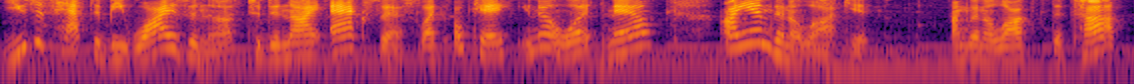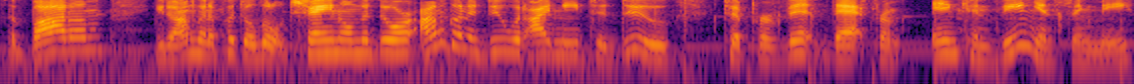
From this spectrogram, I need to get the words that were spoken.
you just have to be wise enough to deny access. Like, okay, you know what? Now I am going to lock it. I'm going to lock the top, the bottom. You know, I'm going to put the little chain on the door. I'm going to do what I need to do to prevent that from inconveniencing me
